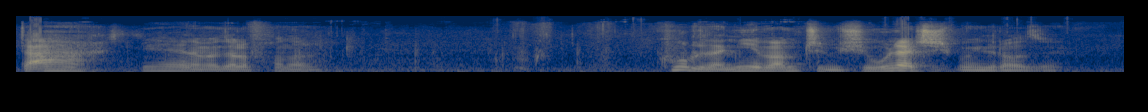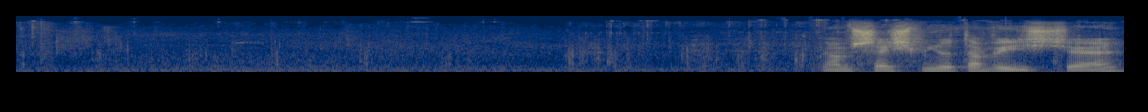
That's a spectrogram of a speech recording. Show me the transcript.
Tak, nie no, Medal of Honor. Kurde, nie mam czym się uleczyć, moi drodzy. Mam 6 minut na wyjście.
